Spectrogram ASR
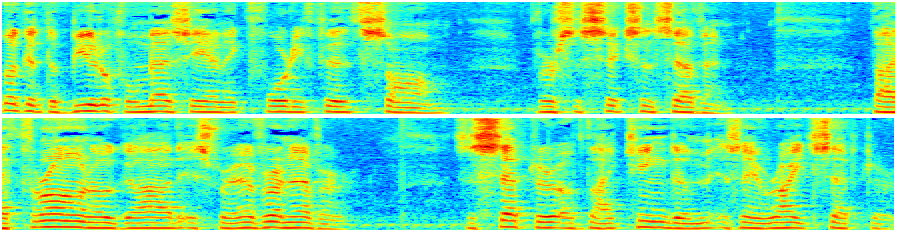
Look at the beautiful messianic 45th Psalm, verses 6 and 7. Thy throne, O God, is forever and ever. The scepter of thy kingdom is a right scepter.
